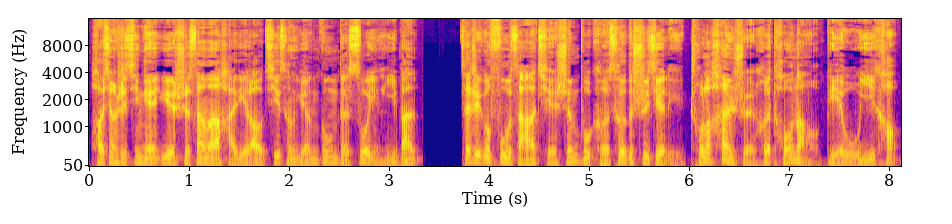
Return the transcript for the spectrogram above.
好像是今年约十三万海底捞基层员工的缩影一般。在这个复杂且深不可测的世界里，除了汗水和头脑，别无依靠。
